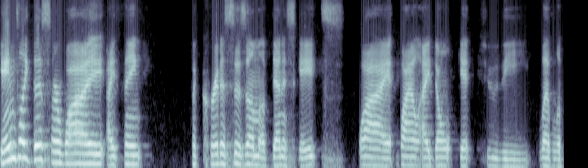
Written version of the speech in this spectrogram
Games like this are why I think the criticism of Dennis Gates, why while I don't get to the level of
